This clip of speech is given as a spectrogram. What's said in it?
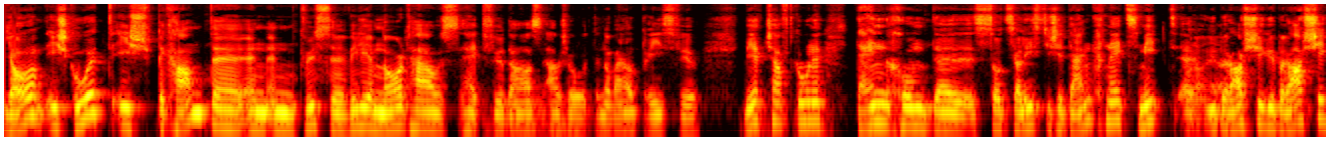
Ja, ist gut, ist bekannt. Äh, ein, ein gewisser William Nordhaus hat für das auch schon den Nobelpreis für Wirtschaft gewonnen. Dann kommt äh, das sozialistische Denknetz mit, äh, oh, ja. Überraschung, Überraschung,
